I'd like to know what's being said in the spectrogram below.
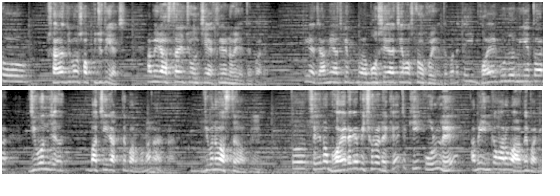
তো সারা জীবন সব কিছুতেই আছে। আমি রাস্তায় চলছি অ্যাক্সিডেন্ট হয়ে যেতে পারে ঠিক আছে? আমি আজকে বসে আছি আমার স্ট্রোক হয়ে যেতে পারে। তো এই ভয়গুলো নিয়ে তো আর জীবন বাঁচিয়ে রাখতে পারব না না। জীবনে বাঁচতে হবে। তো সেই জন্য ভয়টাকে পিছনে রেখে যে কী করলে আমি ইনকাম আরও বাড়াতে পারি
